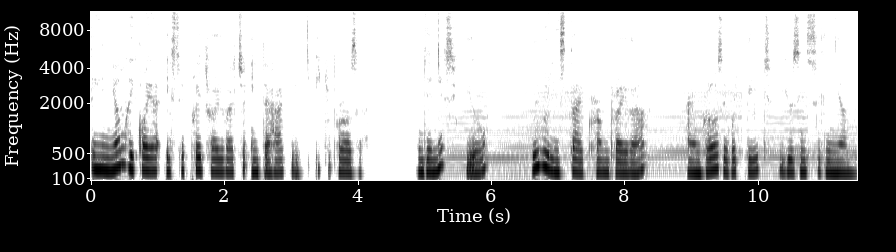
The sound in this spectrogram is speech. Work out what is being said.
Selenium requires a separate driver to interact with each browser. In the next video, we will install Chrome driver and browse a web page using Selenium.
